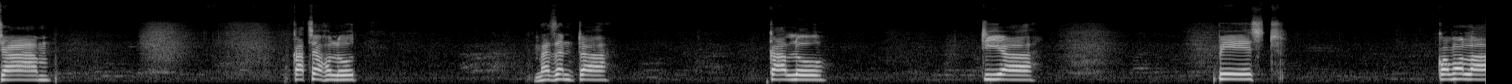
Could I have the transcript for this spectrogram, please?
জাম, কাঁচা হলুদ, ম্যাজেন্টা, কালো, টিয়া পেস্ট, কমলা,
